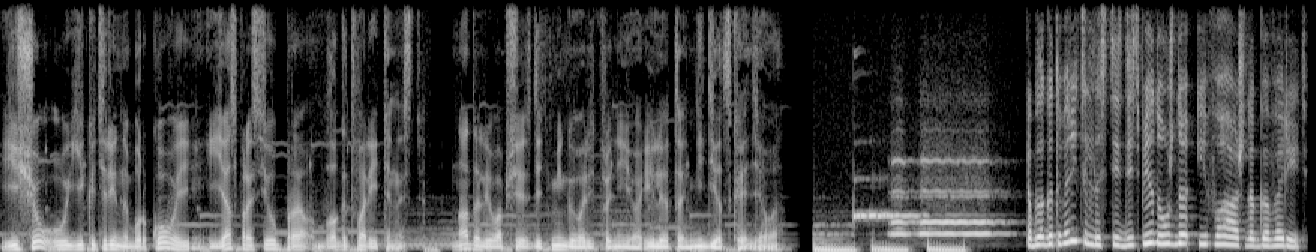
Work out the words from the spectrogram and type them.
Еще у Екатерины Бурковой я спросил про благотворительность. Надо ли вообще с детьми говорить про нее, или это не детское дело? О благотворительности с детьми нужно и важно говорить.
